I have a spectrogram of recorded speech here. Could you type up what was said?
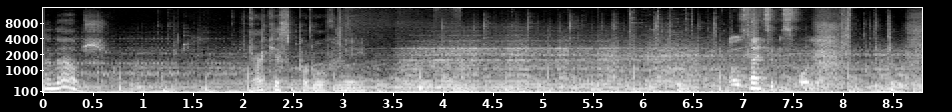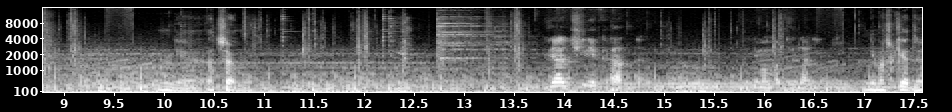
No dobrze. Jak jest porówniej? No znajdź sobie swoje. Nie, a czemu? Ja ci nie kradnę. Nie mam adrenaliny. Nie masz kiedy.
